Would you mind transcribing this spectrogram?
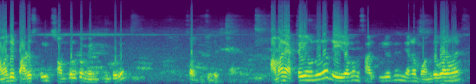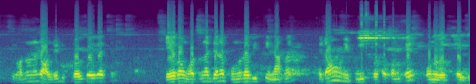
আমাদের পারস্পরিক সম্পর্ক মেনটেন করে সবকিছু দেখতে হবে। আমার একটাই অনুরোধ, এইরকম সার্কুলেশন যেন বন্ধ করা হয় ঘটনাটা অলরেডি ক্লোজ হয়ে গেছে। এরকম ঘটনার যেন পুনরাবৃত্তি না হয় সেটাও আমি পুলিশ প্রশাসনকে অনুরোধ করব।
